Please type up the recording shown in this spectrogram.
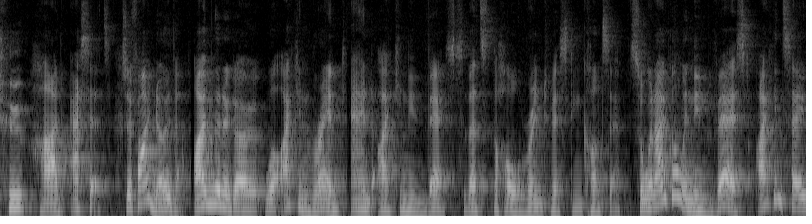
to hard assets. So if I know that, I'm gonna go, well, I can rent and I can invest. So that's the whole rent vesting concept. So when I go and invest, I can say,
